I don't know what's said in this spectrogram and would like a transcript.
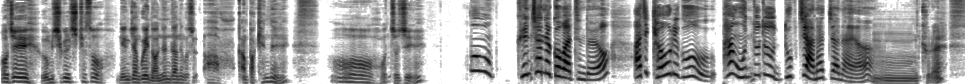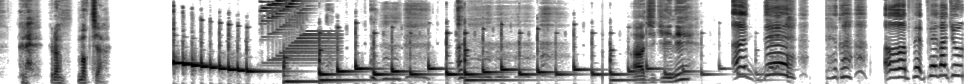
어제 음식을 시켜서 냉장고에 넣는다는 것을 아우 깜빡했네. 어, 어쩌지? 괜찮을 것 같은데요? 아직 겨울이고 방 온도도 높지 않았잖아요. 음, 그래? 그래, 그럼 먹자. 아직이니? 아, 네. 배가, 어, 배, 배가 좀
